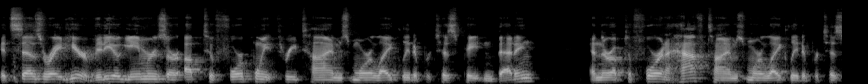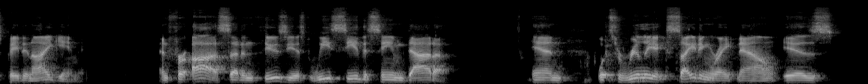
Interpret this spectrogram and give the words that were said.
it says right here video gamers are up to 4.3 times more likely to participate in betting, and they're up to four and a half times more likely to participate in iGaming. And for us at Enthusiast, we see the same data. And what's really exciting right now is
